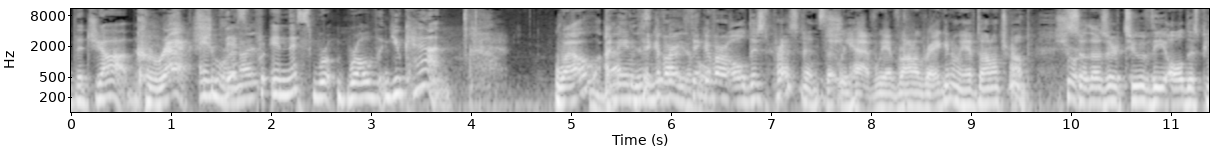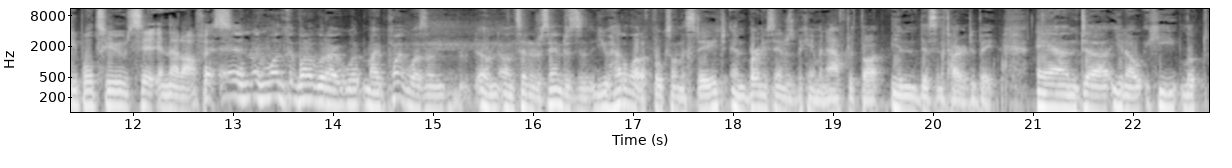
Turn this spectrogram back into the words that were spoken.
the job. Correct. In Sure, this and I- in this role, you can. Well, I mean, think of our think of our oldest presidents that we have. We have Ronald Reagan and we have Donald Trump. Sure. So those are two of the oldest people to sit in that office. And, and one, th- one what, I, what my point was on, on, on Senator Sanders is that you had a lot of folks on the stage, and Bernie Sanders became an afterthought in this entire debate. And uh, you know he looked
